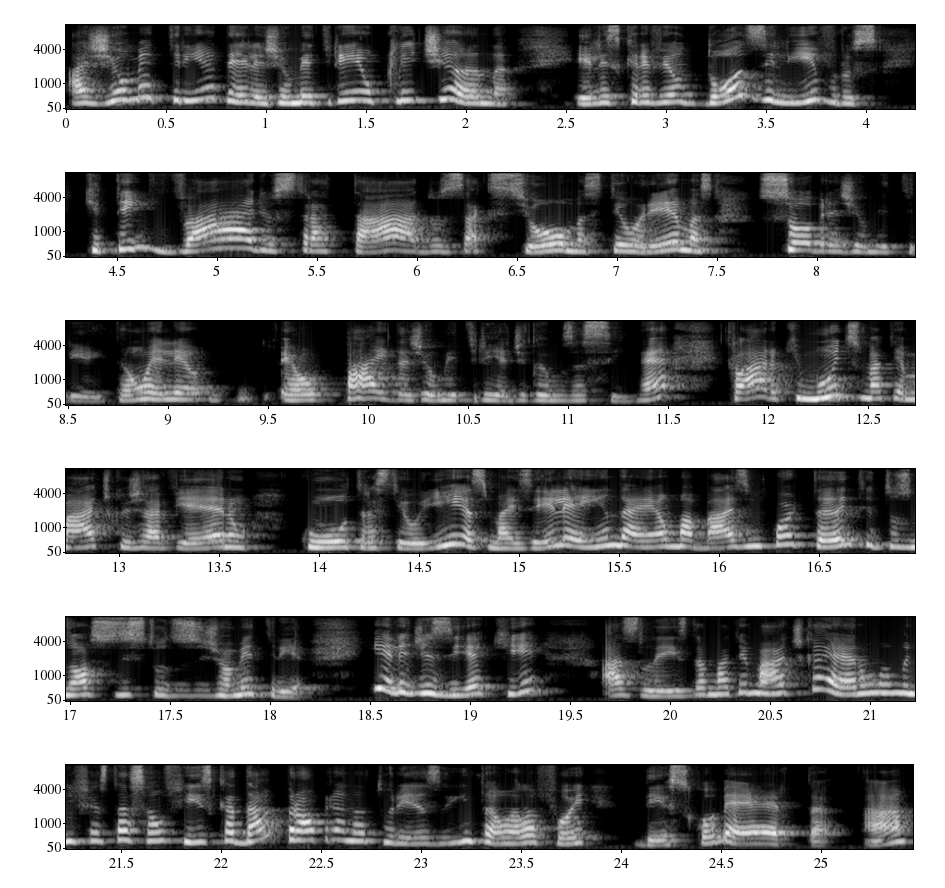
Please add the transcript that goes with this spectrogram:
a geometria dele, a geometria euclidiana. Ele escreveu 12 livros que tem vários tratados, axiomas, teoremas sobre a geometria. Então, ele é, é o pai da geometria, digamos assim, né? Claro que muitos matemáticos matemáticos já vieram com outras teorias, mas ele ainda é uma base importante dos nossos estudos de geometria. E ele dizia que as leis da matemática eram uma manifestação física da própria natureza, então ela foi descoberta. Tá?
